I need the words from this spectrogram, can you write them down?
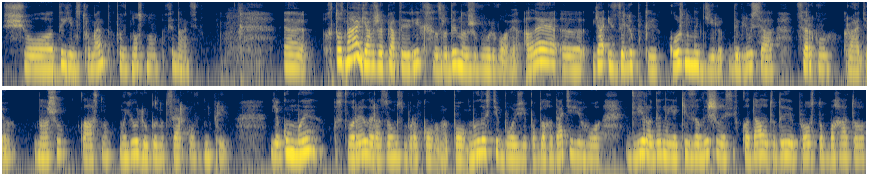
що ти є інструмент по відносно фінансів. Е, Хто знає, я вже п'ятий рік з родиною живу у Львові, але е, я із залюбки кожну неділю дивлюся церкву радіо, нашу класну, мою улюблену церкву в Дніпрі, яку ми створили разом з Бураковими по милості Божій, по благодаті Його. Дві родини, які залишились і вкладали туди просто багато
